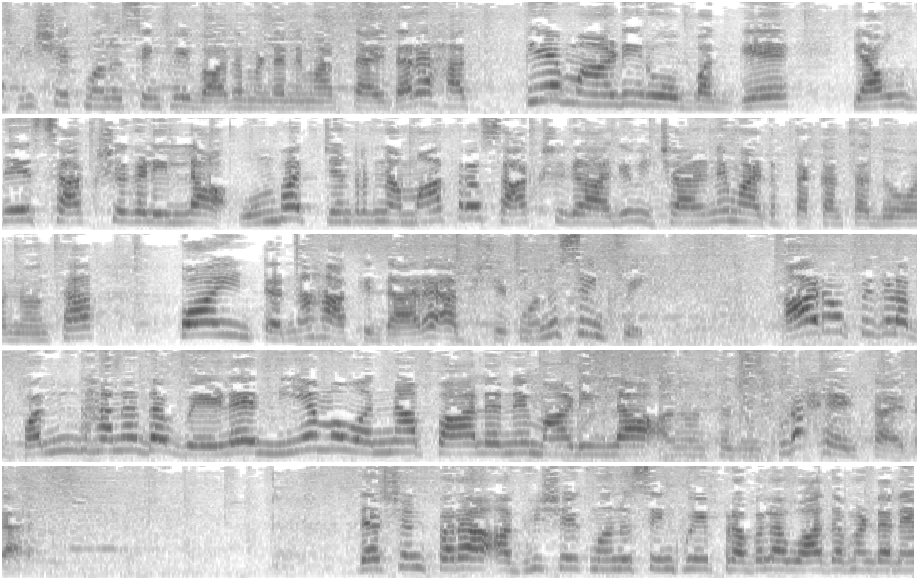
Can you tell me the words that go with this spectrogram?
ಅಭಿಷೇಕ್ ಮನು ಸಿಂಘ್ವಿ ವಾದ ಮಂಡನೆ ಮಾಡ್ತಾ ಇದ್ದಾರೆ. ಹತ್ಯೆ ಮಾಡಿರೋ ಬಗ್ಗೆ ಯಾವುದೇ ಸಾಕ್ಷ್ಯಗಳಿಲ್ಲ. ಒಂಬತ್ತು ಜನರನ್ನ ಮಾತ್ರ ಸಾಕ್ಷಿಗಳಾಗಿ ವಿಚಾರಣೆ ಮಾಡಿರ್ತಕ್ಕಂಥದ್ದು ಅನ್ನುವಂಥ ಪಾಯಿಂಟ್ ಅನ್ನ ಹಾಕಿದ್ದಾರೆ ಅಭಿಷೇಕ್ ಮನು ಸಿಂಘ್ವಿ ಆರೋಪಿಗಳ ಬಂಧನದ ವೇಳೆ ನಿಯಮವನ್ನ ಪಾಲನೆ ಮಾಡಿಲ್ಲ ಅನ್ನುವಂಥದ್ದು ಕೂಡ ಹೇಳ್ತಾ ಇದ್ದಾರೆ. ದರ್ಶನ್ ಪರ ಅಭಿಷೇಕ್ ಮನು ಸಿಂಘ್ವಿ ಪ್ರಬಲ ವಾದ ಮಂಡನೆ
